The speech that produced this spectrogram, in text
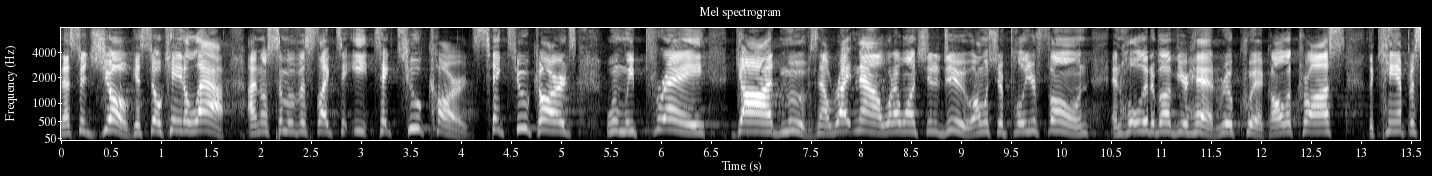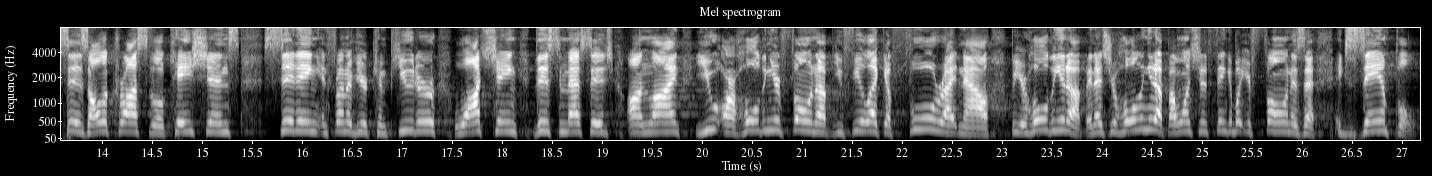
That's a joke. It's okay to laugh. I know some of us like to eat. Take two cards. Take two cards when we pray, God moves. Now, right now, what I want you to do, I want you to pull your phone and hold it above your head real quick, all across the campuses, all across the locations, sitting in front of your computer, watching this message online. You are holding your phone up. You feel like a fool right now, but you're holding it up. And as you're holding it up, I want you to think about your phone as an example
